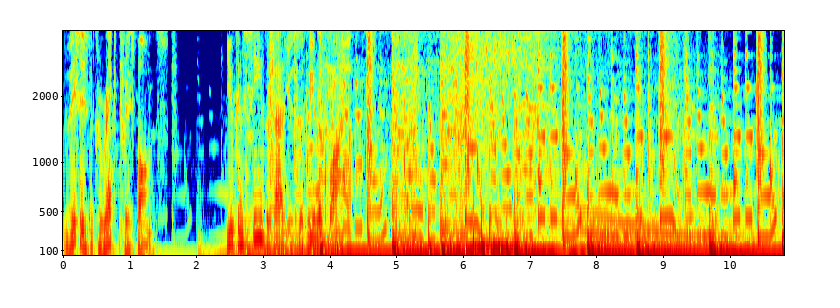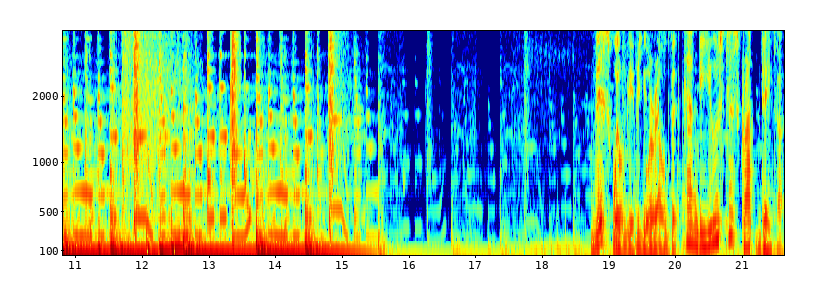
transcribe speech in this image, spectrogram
This is the correct response. You can see the values that we require. This will be the URL that can be used to scrap data.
